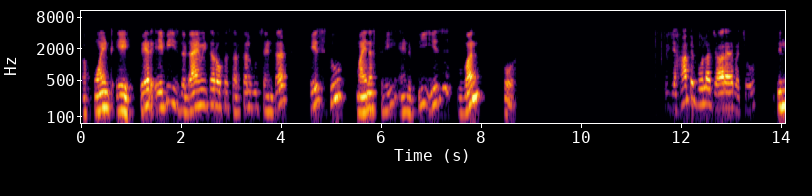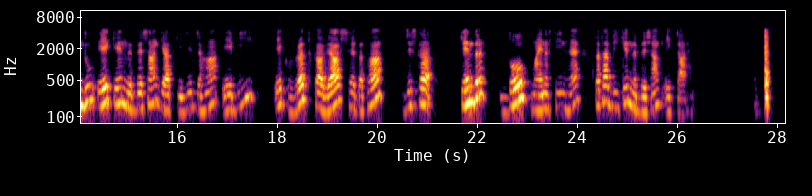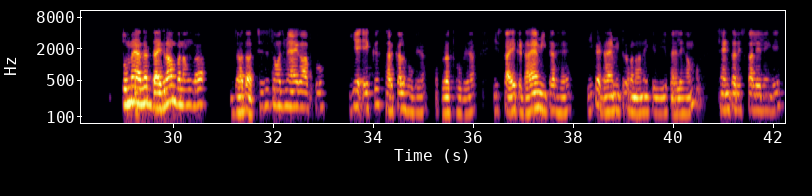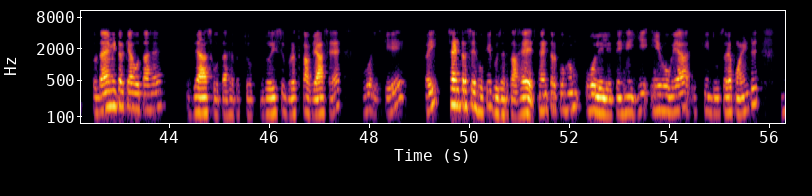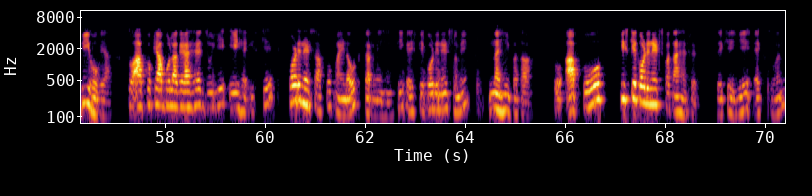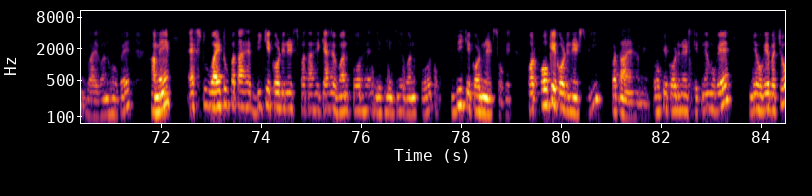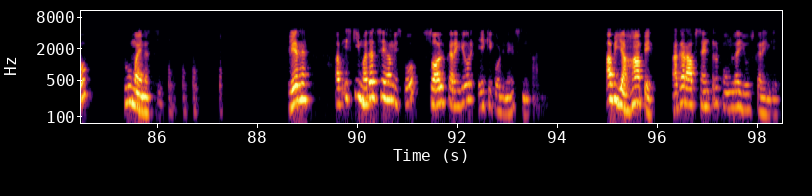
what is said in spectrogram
a point A, where AB is the diameter of a circle whose center is 2 minus 3 and B is 1 4 तो यहाँ पे बोला जा रहा है बच्चों बिंदु ए के निर्देशांक ज्ञात कीजिए, जहाँ बी एक वृत्त का व्यास है तथा जिसका केंद्र दो माइनस तीन है तथा बी के निर्देशांक एक चार है। तो मैं अगर डायग्राम बनाऊँगा, ज़्यादा अच्छे से समझ में आएगा आपको। ये एक सर्कल हो गया, वृत्त हो गया। इसका एक डायामीटर है, ठीक है? डायामीटर बनाने के लिए पहले हम सेंटर इसका ले लेंगे। तो डायमीटर क्या होता है? व्यास होता है बच्चों, जो इस व्रत का व्यास है, वो इसके कई सेंटर से होके गुजरता है। सेंटर को हम ओ ले लेते हैं। ये ए हो गया, इसकी दूसरा पॉइंट बी हो गया। तो आपको क्या बोला गया है? जो ये ए है, इसके कोऑर्डिनेट्स आपको फाइंड आउट करने हैं, ठीक है? इसके कोऑर्डिनेट्स हमें नहीं पता। तो आपको किसके कोऑर्डिनेट्स पता है फिर? देखिए, ये x1 y1 हो गए। हमें x2 y2 पता है, b के कोऑर्डिनेट्स पता है, क्या है? 1 4 है, लिख लीजिए 1 4 b के कोऑर्डिनेट्स हो गए और o के कोऑर्डिनेट्स भी पता है हमें। O के कोऑर्डिनेट्स कितने हो गए? ये हो गए बच्चों 2 माइनस थ्री क्लियर है? अब इसकी मदद से हम इसको सॉल्व करेंगे और a के कोऑर्डिनेट्स निकालेंगे। अब यहाँ पे अगर आप सेंटर फॉर्मूला यूज़ करेंगे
